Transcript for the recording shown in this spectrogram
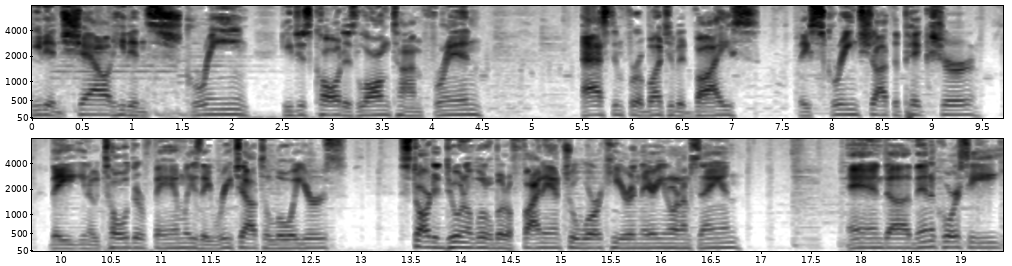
he didn't shout, he didn't scream. He just called his longtime friend, asked him for a bunch of advice. They screenshot the picture. They, you know, told their families. They reach out to lawyers. Started doing a little bit of financial work here and there. You know what I'm saying? And uh, then, of course, he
